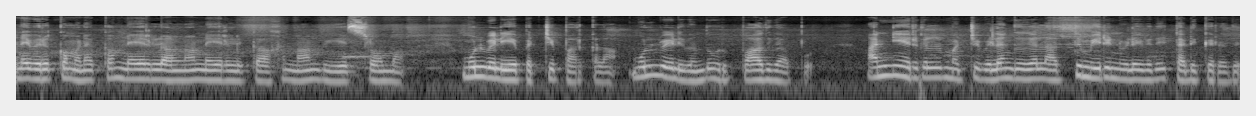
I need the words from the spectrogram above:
அனைவருக்கும் வணக்கம். நேர்களால் நான் நேர்களுக்காக நான் வி. எஸ். ரோமா முள்வெளியை பற்றி பார்க்கலாம். முள்வெளி வந்து ஒரு பாதுகாப்பு. அந்நியர்கள் மற்றும் விலங்குகள் அத்துமீறி நுழைவதை தடுக்கிறது.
